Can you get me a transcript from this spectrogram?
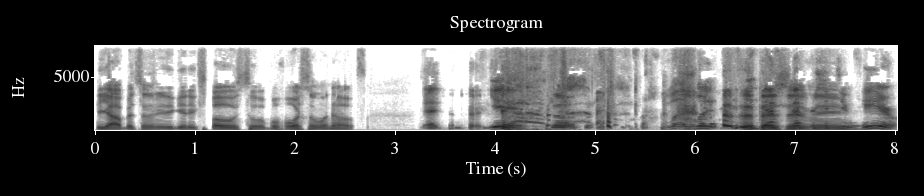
the opportunity to get exposed to it before someone else. That, yeah. So, but, but That's what that that's, shit that's shit you hear.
